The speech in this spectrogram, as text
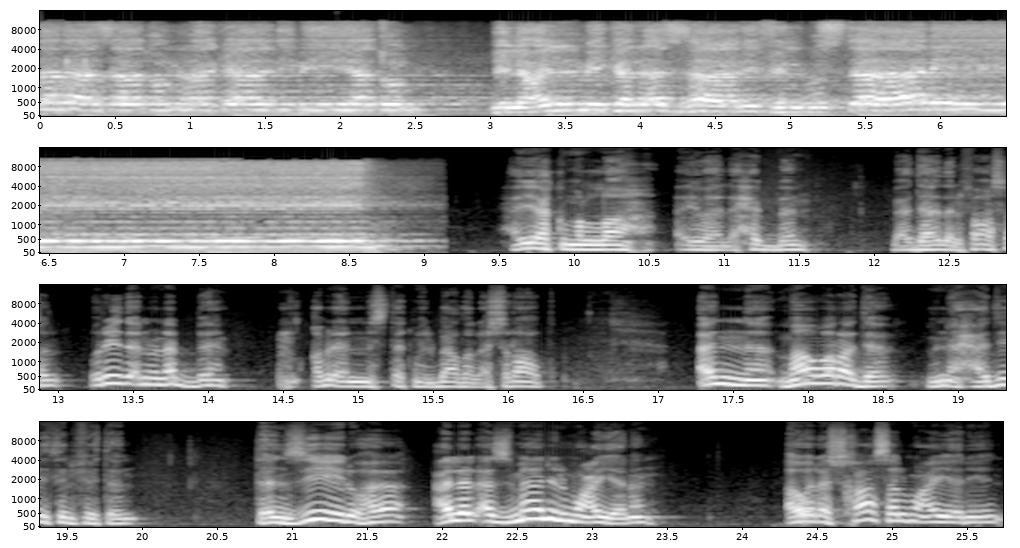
لنا زاد أكاديمية للعلم كالأزهار في البستان. حياكم الله أيها الأحبة. بعد هذا الفاصل أريد أن ننبه قبل أن نستكمل بعض الأشراط أن ما ورد من أحاديث الفتن تنزيلها على الأزمان المعينة أو الأشخاص المعينين.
